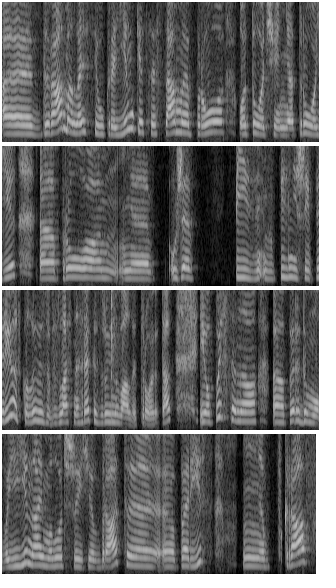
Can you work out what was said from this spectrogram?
е, драма Лесі Українки це саме про оточення Трої, е, про е, уже піз, пізніший період, коли власне греки зруйнували Трою. Так і описано е, передумови. Її наймолодший брат е, Паріс вкрав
